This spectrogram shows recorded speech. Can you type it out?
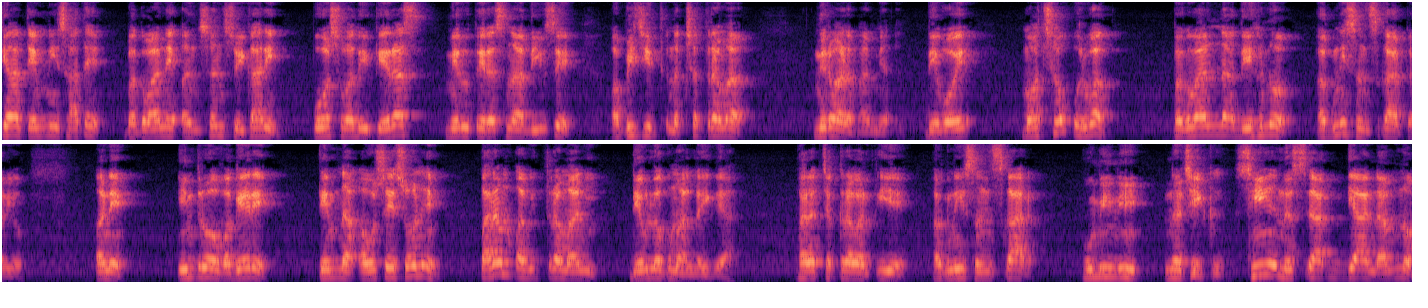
ત્યાં તેમની સાથે ભગવાને અનશન સ્વીકારી પોષવદી તેરસ મેરુ તેરસના દિવસે અભિજીત નક્ષત્રમાં નિર્વાણ પામ્યા. દેવોએ મહોત્સવપૂર્વક ભગવાનના દેહનો અગ્નિ સંસ્કાર કર્યો અને ઇન્દ્રો વગેરે તેમના અવશેષોને પરમ પવિત્ર માની દેવલોકમાં લઈ ગયા. ભરત ચક્રવર્તીએ અગ્નિ સંસ્કાર ભૂમિની નજીક સિંહ નસાદ્યા નામનો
